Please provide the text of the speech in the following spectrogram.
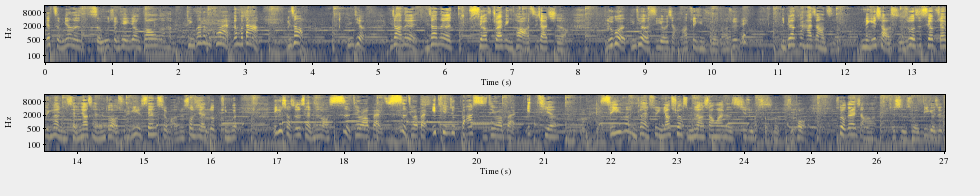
要怎么样的 solution 可以用高很频宽那么快那么大，你知道？你听，你知道那个你知道那个 self driving car 自驾车，如果 Intel CEO 讲，他最近说的，他说，哎，你不要看他这样子。每个小时，如果是 self driving，看你产生要产生多少数据？因为 sensor 嘛，就送进来做评估，一个小时就产生多少？四 terabyte，四 terabyte，一天就八十 terabyte，一天。十一那你看，所以你要需要什么样相关的技术 support？所以我刚才讲了，就是说第一个就是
